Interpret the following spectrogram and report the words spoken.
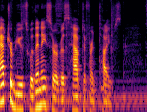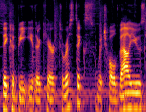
Attributes within a service have different types. They could be either characteristics, which hold values,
